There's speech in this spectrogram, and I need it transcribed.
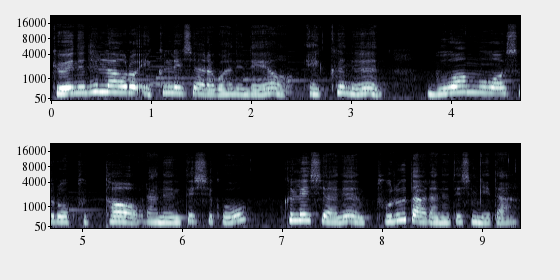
교회는 헬라어로 에클레시아라고 하는데요. 에크는 무엇 무엇으로부터라는 뜻이고 클레시아는 부르다라는 뜻입니다.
